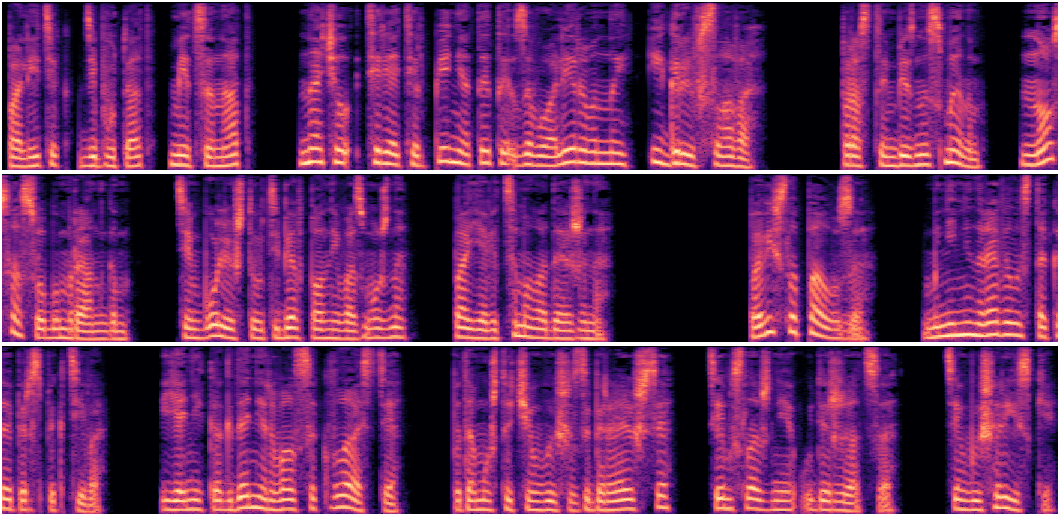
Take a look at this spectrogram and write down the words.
Политик, депутат, меценат?» Начал терять терпение от этой завуалированной игры в слова. Простым бизнесменом, но с особым рангом, тем более, что у тебя вполне возможно появится молодая жена. Повисла пауза. Мне не нравилась такая перспектива. Я никогда не рвался к власти, потому что чем выше забираешься, тем сложнее удержаться, тем выше риски.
